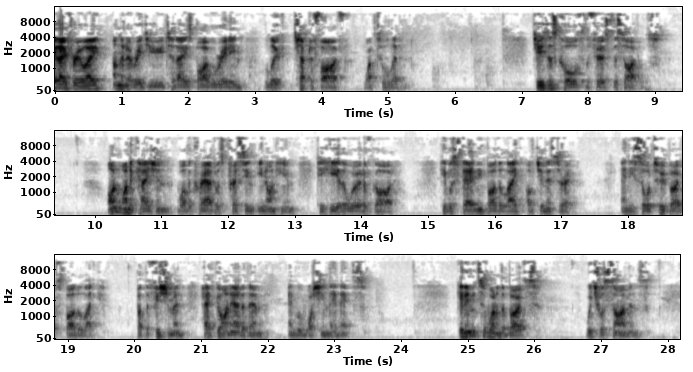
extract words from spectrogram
G'day Freeway. I'm going to read you today's Bible reading, Luke chapter 5, 1 to 11. Jesus calls the first disciples. On one occasion, while the crowd was pressing in on him to hear the word of God, he was standing by the lake of Gennesaret, and he saw two boats by the lake, but the fishermen had gone out of them and were washing their nets. Getting into one of the boats, which was Simon's,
